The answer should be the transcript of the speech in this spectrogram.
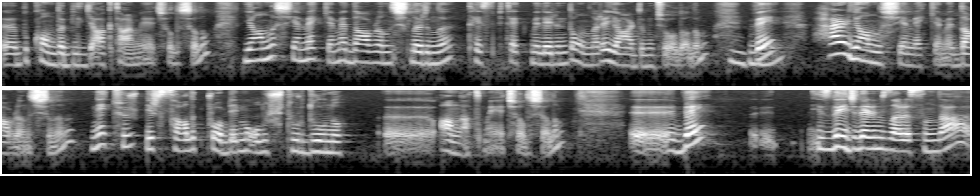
e, bu konuda bilgi aktarmaya çalışalım. Yanlış yemek yeme davranışlarını tespit etmelerinde onlara yardımcı olalım. Ve her yanlış yemek yeme davranışının ne tür bir sağlık problemi oluşturduğunu e, anlatmaya çalışalım. E, ve izleyicilerimiz arasında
